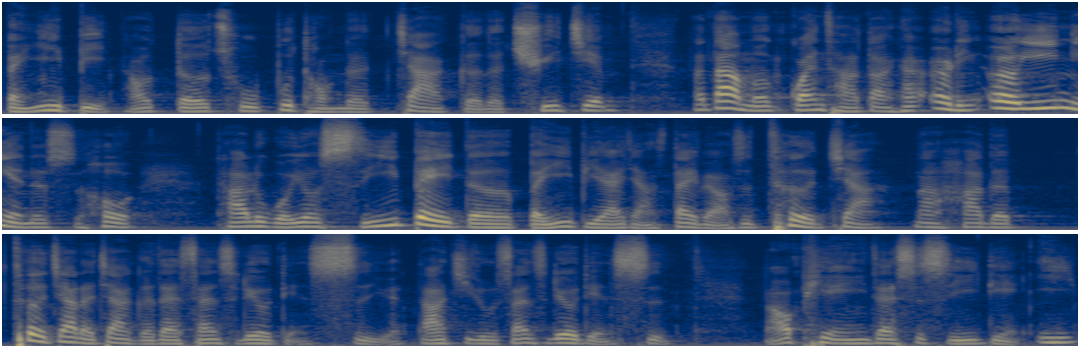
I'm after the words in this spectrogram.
本益比，然后得出不同的价格的区间。那大家有没有观察到？你看，二零二一年的时候，它如果用十一倍的本益比来讲，代表是特价，那它的特价的价格在三十六点四元，大家记住三十六点四，然后便宜在四十一点一。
